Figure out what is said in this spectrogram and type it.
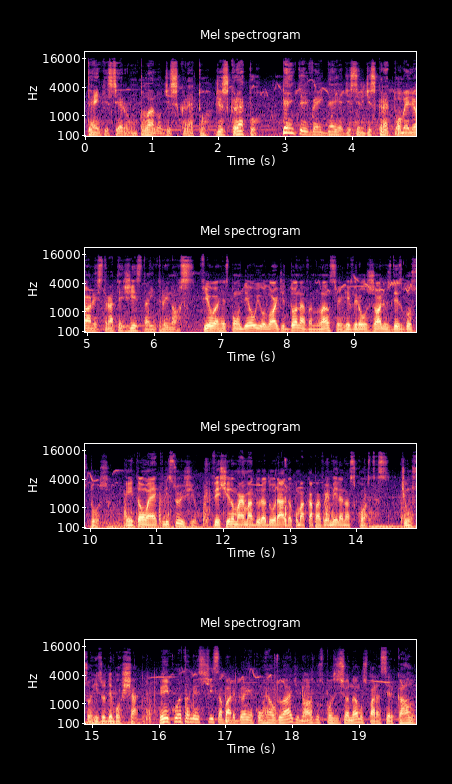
tem que ser um plano discreto. Discreto? Quem teve a ideia de ser discreto? O melhor estrategista entre nós. Philwell respondeu e o Lord Donovan Lancer revirou os olhos desgostoso. Então Eccles surgiu, vestindo uma armadura dourada com uma capa vermelha nas costas. Tinha um sorriso debochado. Enquanto a mestiça barganha com Hellglide, nós nos posicionamos para cercá-lo.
